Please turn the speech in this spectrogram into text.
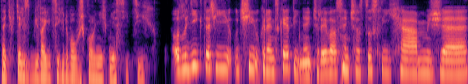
teď v těch zbývajících dvou školních měsících. Od lidí, kteří učí ukrajinské teenagery, vlastně často slýchám, že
